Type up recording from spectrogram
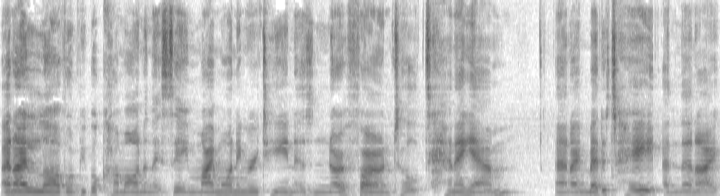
And I love when people come on and they say, My morning routine is no phone till 10 a.m. And I meditate and then I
